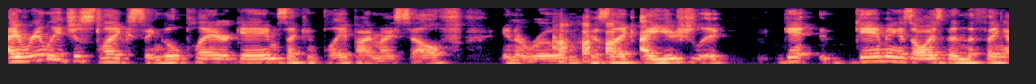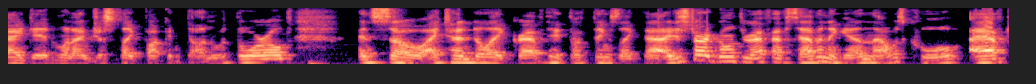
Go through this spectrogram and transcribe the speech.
I really just like single player games I can play by myself in a room because like I usually. Ga- gaming has always been the thing I did when I'm just like fucking done with the world. and so I tend to like gravitate toward things like that. I just started going through FF7 again. That was cool. I have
